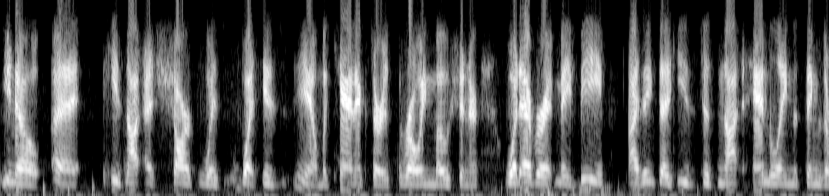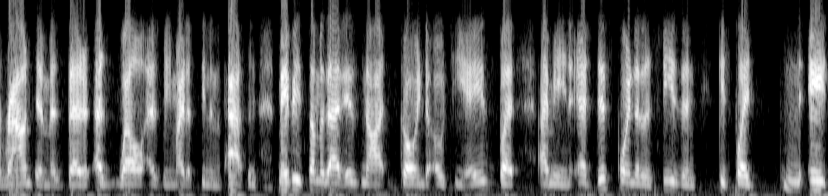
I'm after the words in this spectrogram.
you know, uh, he's not as sharp with what his, you know, mechanics or his throwing motion or whatever it may be. I think that he's just not handling the things around him as better as well as we might have seen in the past, and maybe some of that is not going to OTAs. But I mean, at this point of the season, he's played eight,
